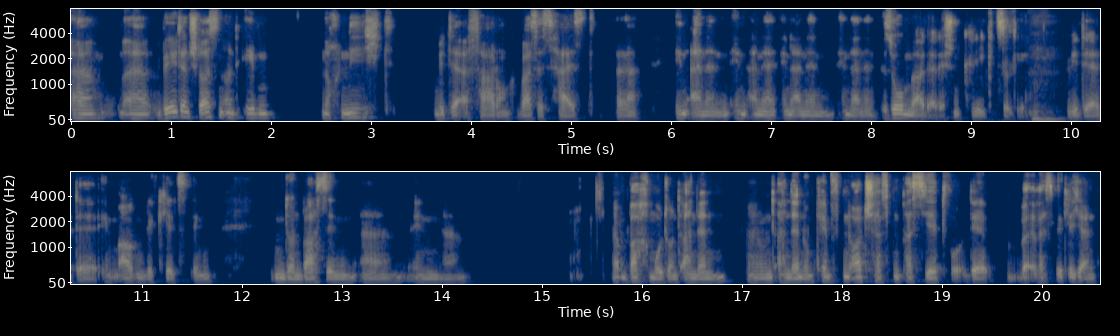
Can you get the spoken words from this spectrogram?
äh, äh, wild entschlossen und eben noch nicht mit der Erfahrung, was es heißt, äh, in einen, in, eine, in, einen, in einen so mörderischen Krieg zu gehen, mhm. wie der, der im Augenblick jetzt in, in Donbass, in, äh, in äh, Bachmut und anderen, und anderen umkämpften Ortschaften passiert, wo der, was wirklich ein,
